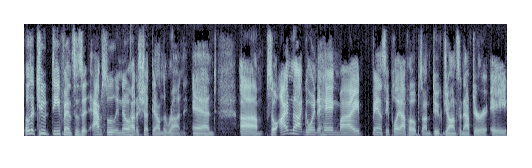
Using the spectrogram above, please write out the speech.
those are two defenses that absolutely know how to shut down the run. And um, so I'm not going to hang my fantasy playoff hopes on Duke Johnson after a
